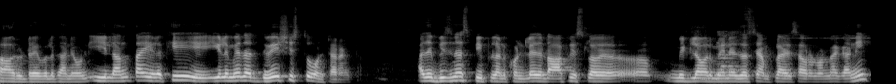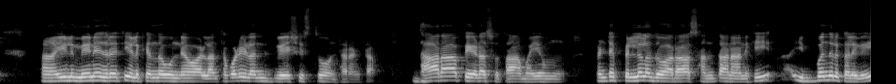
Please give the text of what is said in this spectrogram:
కారు డ్రైవర్లు కానివ్వండి వీళ్ళంతా వీళ్ళకి వీళ్ళ మీద ద్వేషిస్తూ ఉంటారంట. అదే బిజినెస్ పీపుల్ అనుకోండి లేదంటే ఆఫీస్లో మిడ్ లెవెల్ మేనేజర్స్ ఎంప్లాయీస్ ఎవరైనా ఉన్నా కానీ వీళ్ళు మేనేజర్ అయితే వీళ్ళ కింద ఉండే వాళ్ళంతా కూడా వీళ్ళని ద్వేషిస్తూ ఉంటారంట. ధారాపీడ సుతామయం అంటే పిల్లల ద్వారా సంతానానికి ఇబ్బందులు కలిగి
